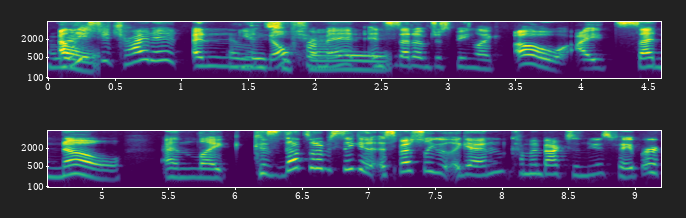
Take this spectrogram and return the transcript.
Right. At least you tried it, and at you know you from it instead of just being like, oh, I said no and like because that's what i was thinking especially again coming back to the newspaper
